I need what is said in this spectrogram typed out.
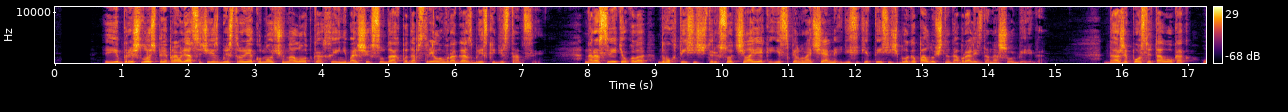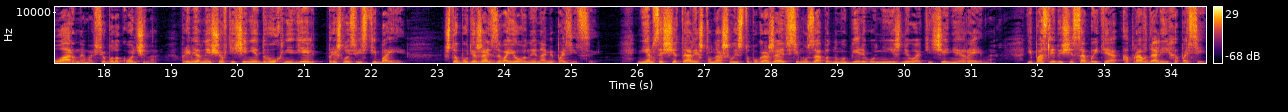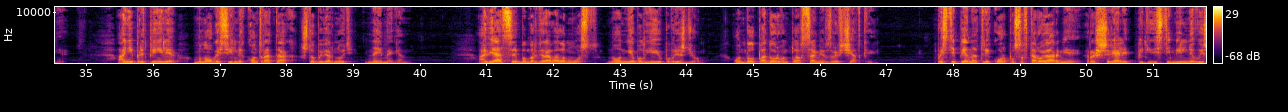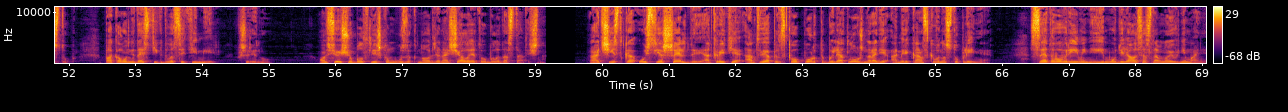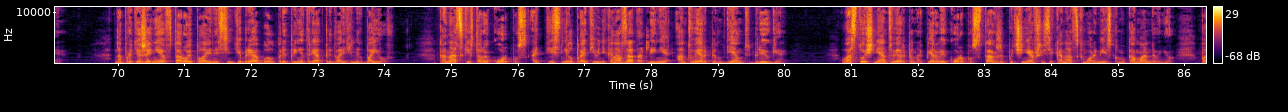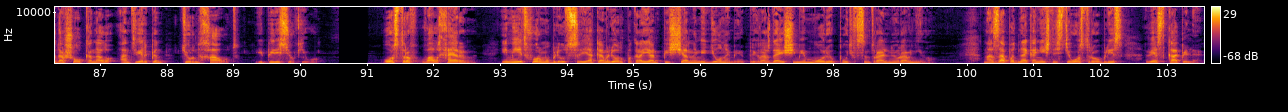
Им пришлось переправляться через быструю реку ночью на лодках и небольших судах под обстрелом врага с близкой дистанции. На рассвете около 2400 человек из первоначальных 10 тысяч благополучно добрались до нашего берега. Даже после того, как у Арнема все было кончено, примерно еще в течение двух недель пришлось вести бои, чтобы удержать завоеванные нами позиции. Немцы считали, что наш выступ угрожает всему западному берегу нижнего течения Рейна, и последующие события оправдали их опасения. Они предприняли много сильных контратак, чтобы вернуть Неймеген. Авиация бомбардировала мост, но он не был ею поврежден. Он был подорван пловцами взрывчаткой. Постепенно три корпуса второй армии расширяли 50-мильный выступ, пока он не достиг 20 миль в ширину. Он все еще был слишком узок, но для начала этого было достаточно. Очистка устья Шельды и открытие Антверпенского порта были отложены ради американского наступления. С этого времени ему уделялось основное внимание. На протяжении второй половины сентября был предпринят ряд предварительных боев. Канадский второй корпус оттеснил противника назад от линии Антверпен, Гент, Брюге, Восточнее Антверпена первый корпус, также подчинявшийся канадскому армейскому командованию, подошел к каналу Антверпен-Тюрнхаут и пересек его. Остров Валхерен имеет форму блюдца и окомлен по краям песчаными дюнами, преграждающими морю путь в центральную равнину. На западной оконечности острова, близ Весткапеля,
